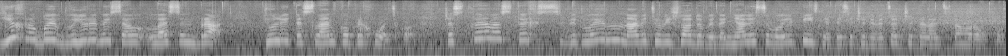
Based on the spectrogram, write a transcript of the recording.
Їх робив двоюрідний сел Лесен брат Юлій Тесленко Приходько. Частина з тих світлин навіть увійшла до видання лісової пісні 1914 року.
